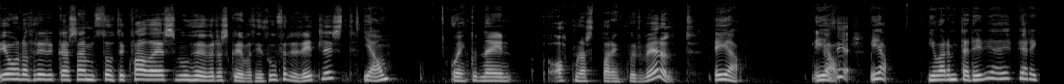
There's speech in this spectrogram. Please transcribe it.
Jóhanna Friðrika Sæmundsdóttir, hvaða er sem þú hefur verið að skrifa því þú fyrir reitlist og einhvern veginn opnast bara einhver veröld. Já. Já. Já. Ég var um þetta að rifja upp hér í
